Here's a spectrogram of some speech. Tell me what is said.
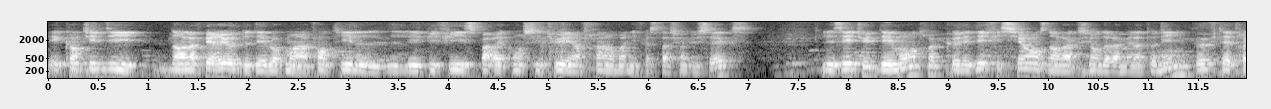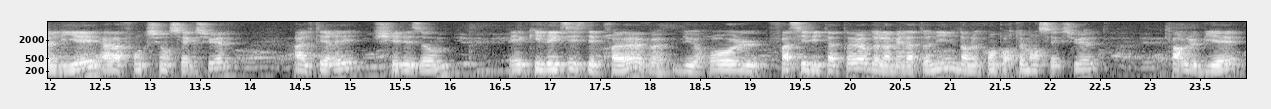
Et quand il dit dans la période de développement infantile, l'épiphyse paraît constituer un frein aux manifestations du sexe, les études démontrent que les déficiences dans l'action de la mélatonine peuvent être liées à la fonction sexuelle altérée chez les hommes et qu'il existe des preuves du rôle facilitateur de la mélatonine dans le comportement sexuel par le biais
